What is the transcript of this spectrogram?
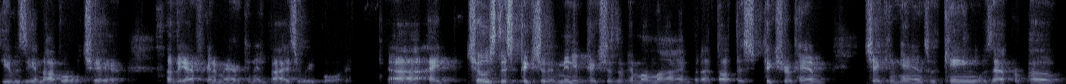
he was the inaugural chair of the African American Advisory Board. Uh, I chose this picture. There are many pictures of him online, but I thought this picture of him shaking hands with King was apropos.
